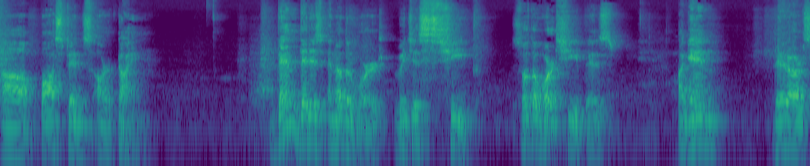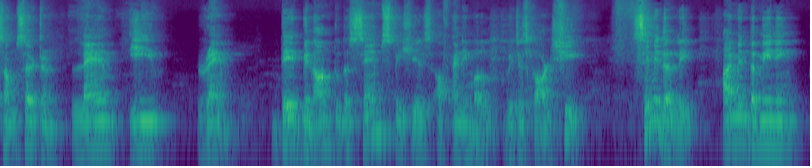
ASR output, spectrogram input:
uh, past tense or time. Then there is another word which is sheep. So the word sheep is again there are some certain lamb, eve, ram. They belong to the same species of animal which is called sheep. Similarly, I mean the meaning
